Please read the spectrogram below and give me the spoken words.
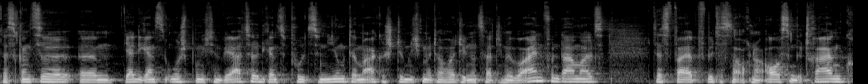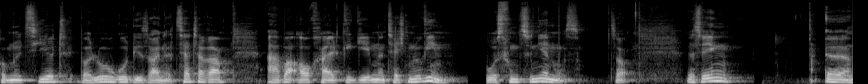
Das ganze, ähm, ja, die ganzen ursprünglichen Werte, die ganze Positionierung der Marke stimmt nicht mit der heutigen Zeit nicht mehr überein von damals. Deshalb wird das dann auch nach außen getragen, kommuniziert über Logo, Design etc., aber auch halt gegebene Technologien, wo es funktionieren muss. So, deswegen äh,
